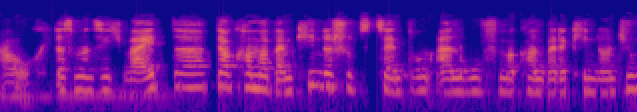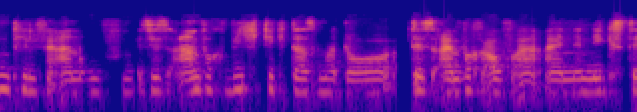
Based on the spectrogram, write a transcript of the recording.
auch, dass man sich weiter, da kann man beim Kinderschutzzentrum anrufen, man kann bei der Kinder- und Jugendhilfe anrufen. Es ist einfach wichtig, dass man da das einfach auf eine nächste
